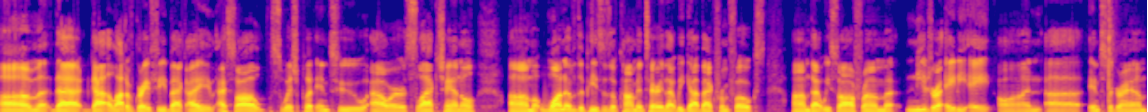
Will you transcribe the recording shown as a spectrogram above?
Um, that got a lot of great feedback. I I saw Swish put into our Slack channel um, one of the pieces of commentary that we got back from folks um, that we saw from Nidra88 on uh, Instagram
